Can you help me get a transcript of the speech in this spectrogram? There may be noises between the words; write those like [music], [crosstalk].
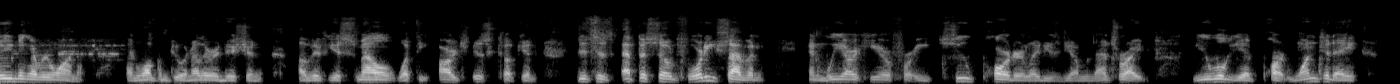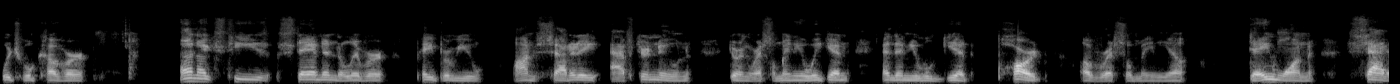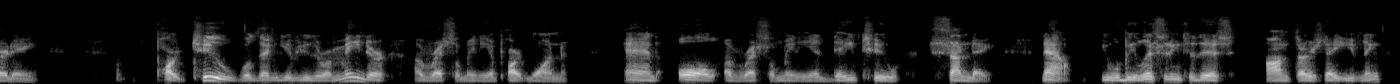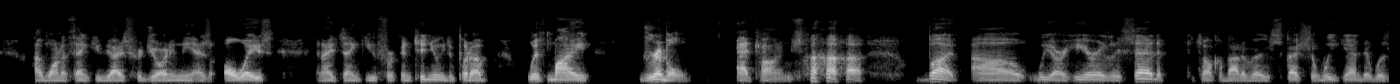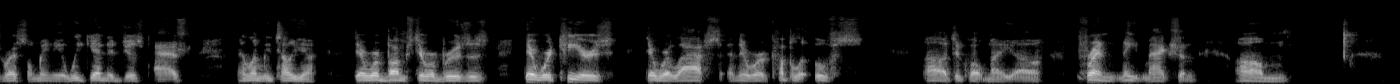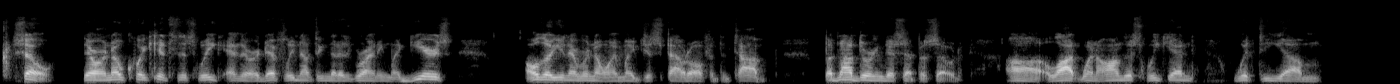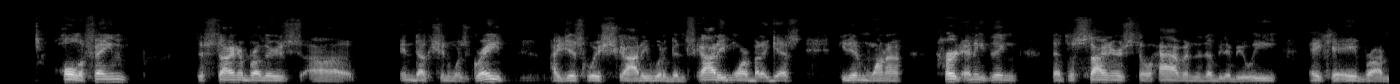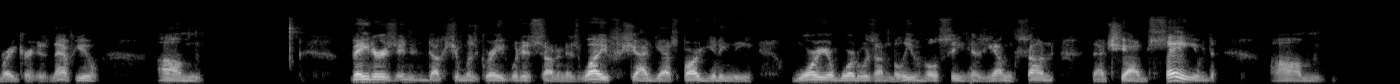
Good evening, everyone, and welcome to another edition of If You Smell What the Arch is Cooking. This is episode 47, and we are here for a two parter, ladies and gentlemen. That's right. You will get part one today, which will cover NXT's Stand and Deliver pay per view on Saturday afternoon during WrestleMania weekend, and then you will get part of WrestleMania day one, Saturday Part two will then give you the remainder of WrestleMania Part one and all of WrestleMania Day two, Sunday. Now, you will be listening to this on Thursday evening. I want to thank you guys for joining me as always, and I thank you for continuing to put up with my dribble at times. [laughs] but uh, we are here, as I said, to talk about a very special weekend. It was WrestleMania weekend, it just passed. And let me tell you, there were bumps, there were bruises, there were tears, there were laughs, and there were a couple of oofs, uh, to quote my uh, friend Nate Maxon. Um, so there are no quick hits this week, and there are definitely nothing that is grinding my gears. Although you never know, I might just spout off at the top, but not during this episode. Uh, a lot went on this weekend with the um, Hall of Fame. The Steiner brothers uh, induction was great. I just wish Scotty would have been Scotty more, but I guess he didn't want to hurt anything that the Steiners still have in the WWE, aka Bron Breakker, his nephew. Um, Vader's introduction was great with his son and his wife. Shad Gaspard getting the Warrior Award was unbelievable. Seeing his young son that Shad saved, um,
